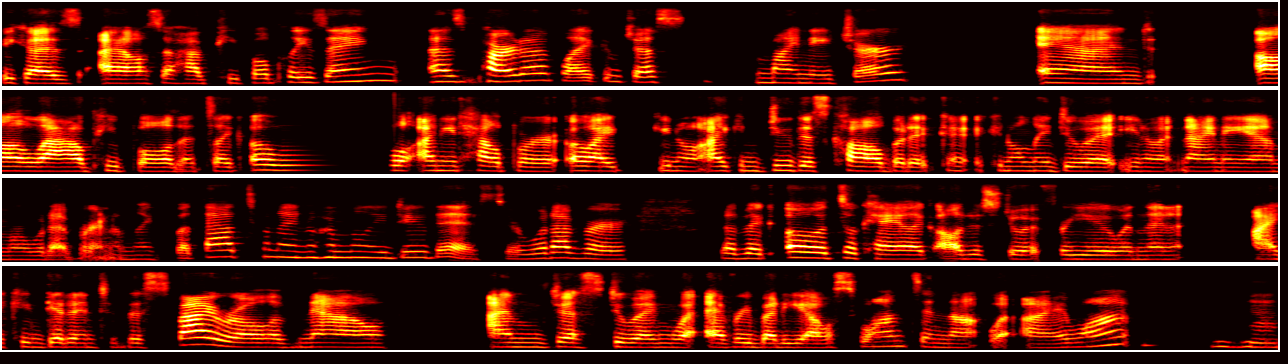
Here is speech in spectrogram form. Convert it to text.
because I also have people pleasing as part of like just my nature. And I'll allow people that's like, oh, well, I need help, or oh, I, you know, I can do this call, but it can, it can only do it, you know, at 9 a.m. or whatever. And I'm like, but that's when I normally do this or whatever. But I'm like, oh, it's okay. Like, I'll just do it for you. And then I can get into this spiral of now I'm just doing what everybody else wants and not what I want. Mm-hmm.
